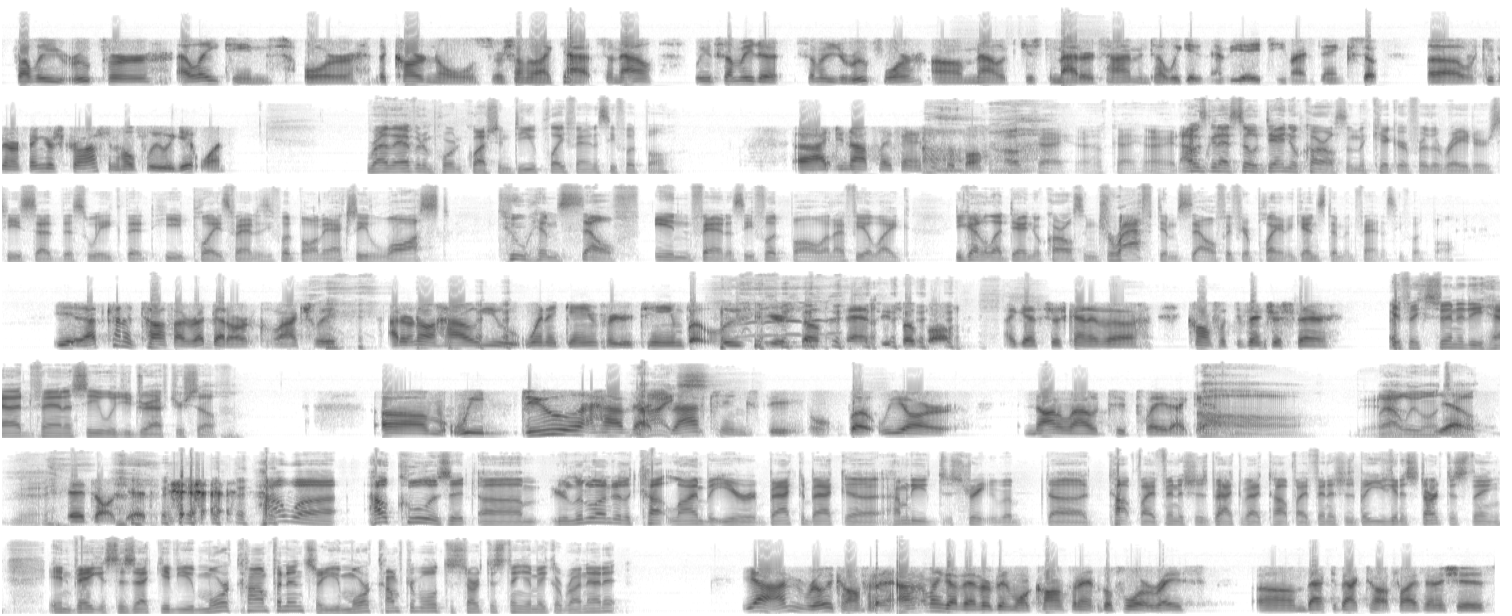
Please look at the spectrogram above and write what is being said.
probably root for LA teams or the Cardinals or something like that. So now we have somebody to somebody to root for. Um, now it's just a matter of time until we get an NBA team, I think. So uh, we're keeping our fingers crossed, and hopefully we get one. Riley, I have an important question. Do you play fantasy football? Uh, I do not play fantasy Oh, football. Okay, okay, all right. I was gonna. Ask so Daniel Carlson, the kicker for the Raiders, he said this week that he plays fantasy football and he actually lost to himself in fantasy football. And I feel like you got to let Daniel Carlson draft himself if you're playing against him in fantasy football. Yeah, that's kind of tough. I read that article actually. I don't know how you win a game for your team but lose to yourself in fantasy football. I guess there's kind of a conflict of interest there. If Xfinity had fantasy, would you draft yourself? Um, we do have that Nice. DraftKings deal, but we are not allowed to play that game. Oh, well, we won't Yeah. tell. It's all good. How uh how cool is it? Um, you're a little under the cut line, but you're back to back. Uh, how many straight uh, uh, top five finishes? Back to back top five finishes. But you get to start this thing in Vegas. Does that give you more confidence? Are you more comfortable to start this thing and make a run at it? yeah, I'm really confident. I don't think I've ever been more confident before a race. Um, back-to-back top five finishes.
